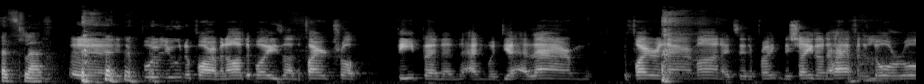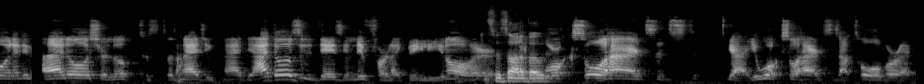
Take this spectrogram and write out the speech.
That's class. uh, in the full uniform and all the boys on the fire truck beeping and, and with the alarm, the fire alarm on. I'd say the frightened the shite out of half of the lower road. Anyway, I know, sure, look, it was, it was magic, magic. Ah, those are the days you live for, like, really, you know, where That's what it's all about. you work so hard since, yeah, you work so hard since October and,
